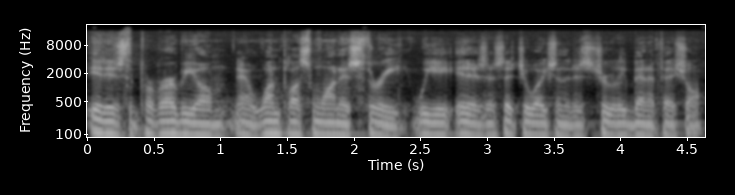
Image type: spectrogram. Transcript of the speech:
it is the proverbial you know, one plus one is three. We it is a situation that is truly beneficial.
